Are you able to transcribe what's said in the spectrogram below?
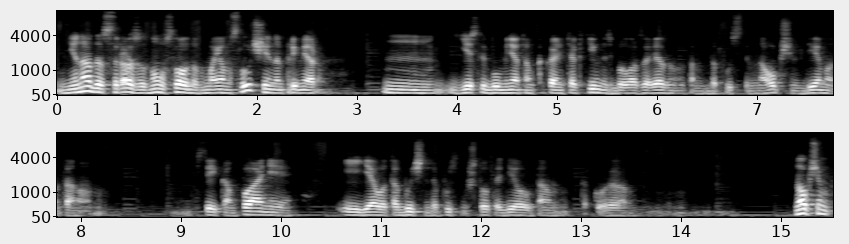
Не надо сразу, ну, условно, в моем случае, например, если бы у меня там какая-нибудь активность была завязана, там, допустим, на общем демо там, всей компании, и я вот обычно, допустим, что-то делал там такое... Ну, в общем,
